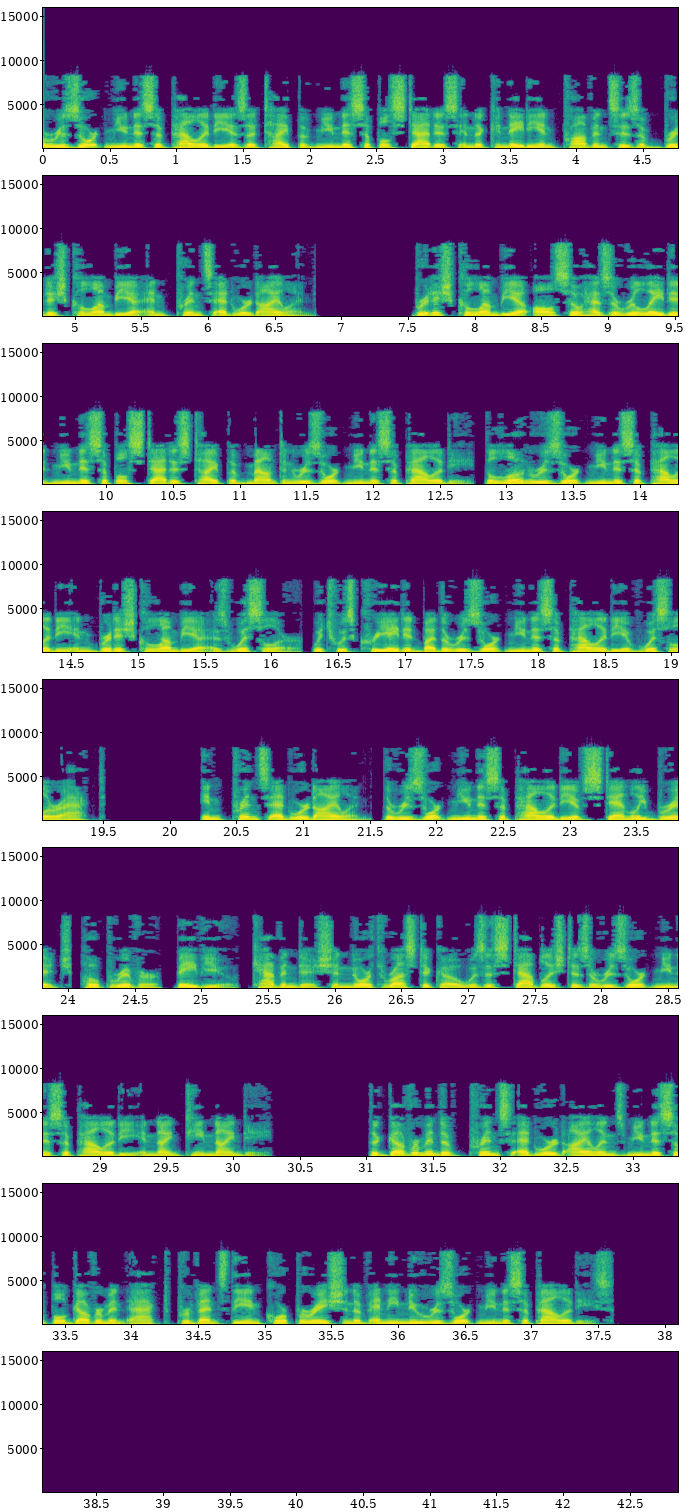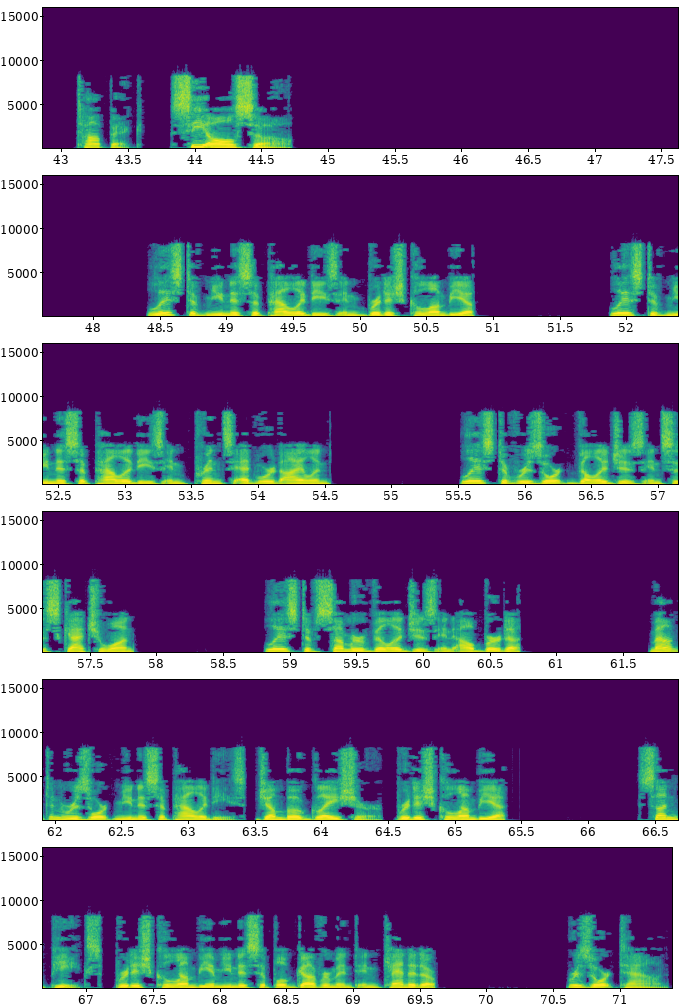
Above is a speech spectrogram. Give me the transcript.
A resort municipality is a type of municipal status in the Canadian provinces of British Columbia and Prince Edward Island. British Columbia also has a related municipal status type of mountain resort municipality. The lone resort municipality in British Columbia is Whistler, which was created by the Resort Municipality of Whistler Act. In Prince Edward Island, the resort municipality of Stanley Bridge, Hope River, Bayview, Cavendish and North Rustico was established as a resort municipality in 1990. The Government of Prince Edward Island's Municipal Government Act prevents the incorporation of any new resort municipalities. See also List of municipalities in British Columbia List of municipalities in Prince Edward Island List of resort villages in Saskatchewan List of summer villages in Alberta Mountain resort municipalities, Jumbo Glacier, British Columbia Sun Peaks, British Columbia Municipal Government in Canada Resort town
